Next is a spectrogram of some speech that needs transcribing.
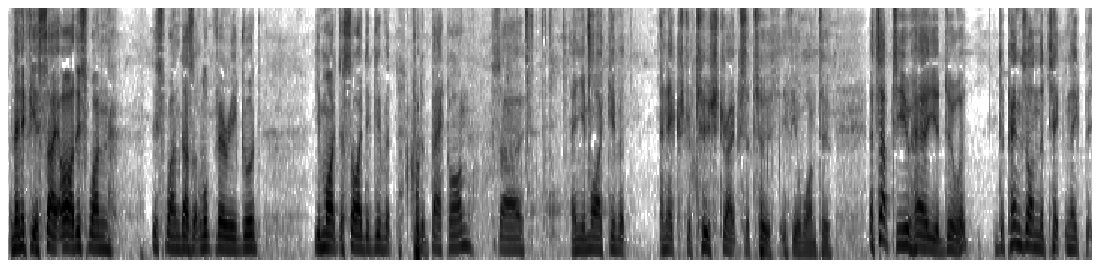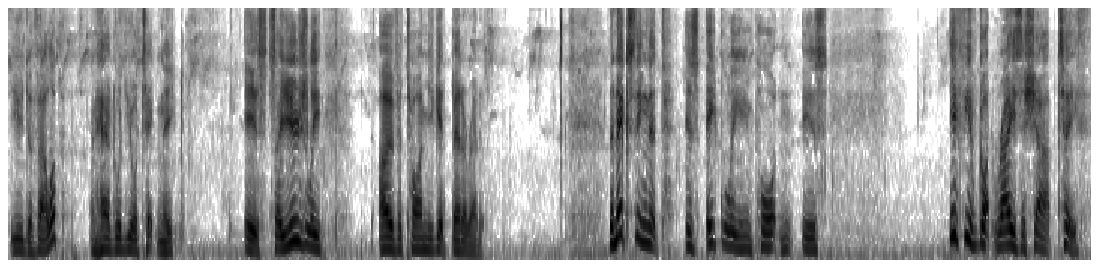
And then if you say, oh, this one, this one doesn't look very good, you might decide to give it, put it back on. So, and you might give it an extra two strokes a tooth if you want to. It's up to you how you do it. Depends on the technique that you develop and how good your technique is. So usually over time you get better at it. The next thing that is equally important is if you've got razor sharp teeth,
